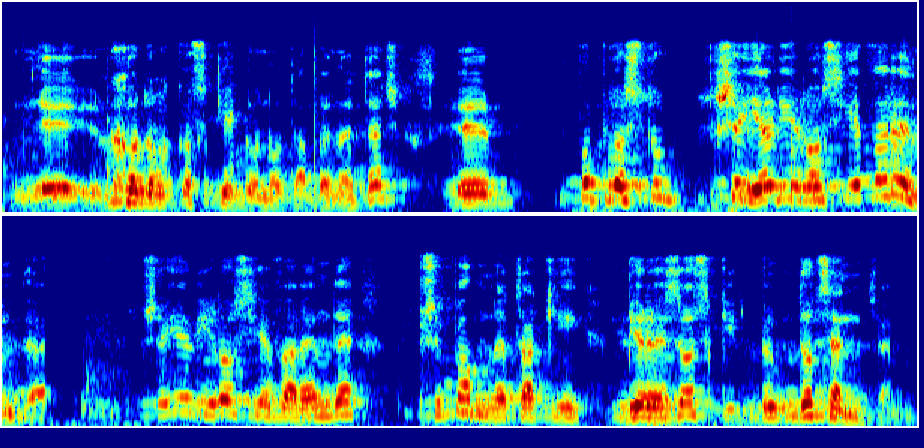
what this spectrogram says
e, Chodorkowskiego notabene też, po prostu przejęli Rosję w arendę. Przejęli Rosję w arendę. Przypomnę, taki Bierezowski był docentem.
